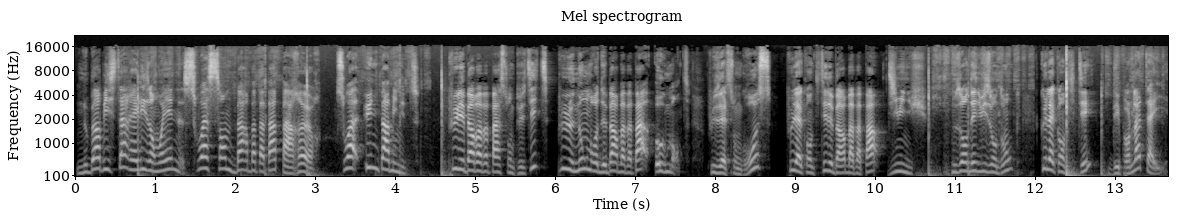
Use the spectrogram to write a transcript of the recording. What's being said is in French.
Nos barbistas réalisent en moyenne 60 barbes à par heure, soit une par minute. Plus les barbes à sont petites, plus le nombre de barbes à augmente. Plus elles sont grosses, plus la quantité de barbes à diminue. Nous en déduisons donc que la quantité dépend de la taille.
